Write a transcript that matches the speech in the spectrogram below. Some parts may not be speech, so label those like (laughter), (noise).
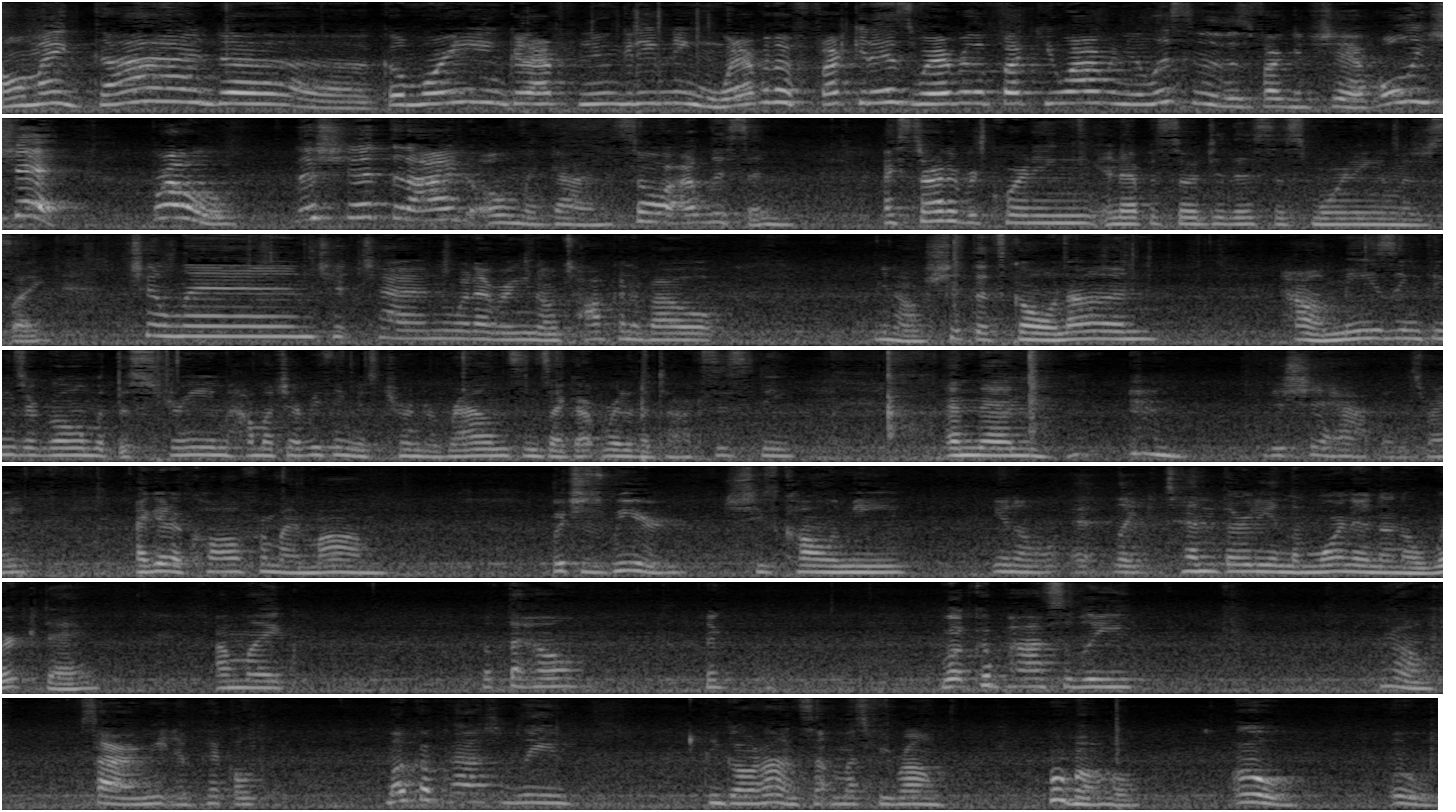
Oh my god. Uh, good morning, good afternoon, good evening, whatever the fuck it is, wherever the fuck you are when you're listening to this fucking shit. Holy shit. Bro, this shit that I. Oh my god. So, I listen. I started recording an episode to this this morning and was just like chilling, chit chatting, whatever, you know, talking about, you know, shit that's going on, how amazing things are going with the stream, how much everything has turned around since I got rid of the toxicity. And then (clears throat) this shit happens, right? I get a call from my mom, which is weird. She's calling me, you know, at like 10:30 in the morning on a work day. I'm like, what the hell? Like, what could possibly, you know, sorry, I'm eating a pickle. What could possibly be going on? Something must be wrong. (laughs) Oh, oh, oh.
